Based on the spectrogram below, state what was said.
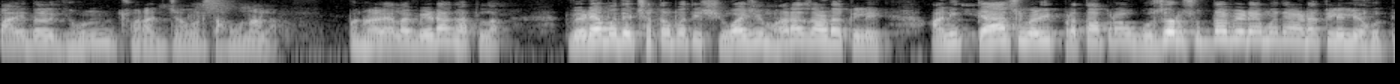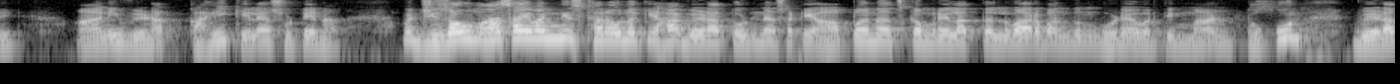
पायदळ घेऊन स्वराज्यावर धावून आला. पन्हाळ्याला वेढा घातला. वेड्यामध्ये छत्रपती शिवाजी महाराज अडकले आणि त्याचवेळी प्रतापराव गुजरसुद्धा वेड्यामध्ये अडकलेले होते. आणि वेडा काही केल्या सुटेना मग जिजाऊ महासाहेबांनीच ठरवलं की हा वेडा तोडण्यासाठी आपणच कमरेला तलवार बांधून घोड्यावरती मान ठोकून वेडा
